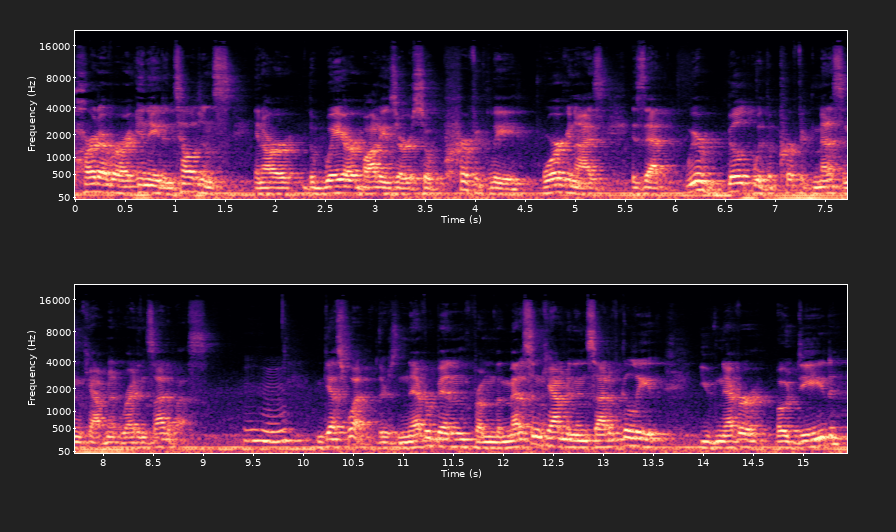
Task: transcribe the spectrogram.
part of our innate intelligence in our the way our bodies are so perfectly organized is that we're built with the perfect medicine cabinet right inside of us. Mm-hmm. guess what? There's never been from the medicine cabinet inside of Galit, you've never OD'd,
